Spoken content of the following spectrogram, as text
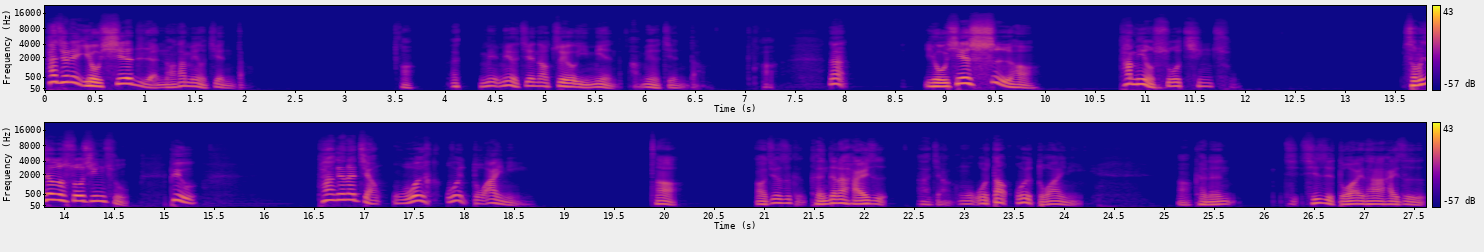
他觉得有些人啊，他没有见到。没没有见到最后一面啊，没有见到啊。那有些事哈，他没有说清楚。什么叫做说清楚？譬如他跟他讲，我会我会多爱你啊啊，就是可能跟他孩子啊讲，我我到我有多爱你啊。可能其其实多爱他孩子，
